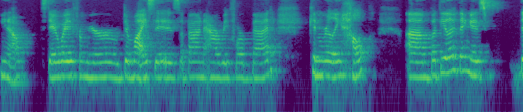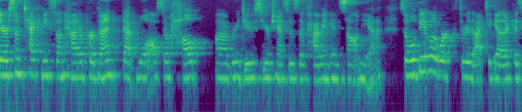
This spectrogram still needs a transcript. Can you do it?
you know, stay away from your devices about an hour before bed can really help. Um, but the other thing is there are some techniques on how to prevent that will also help uh, reduce your chances of having insomnia. So we'll be able to work through that together because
